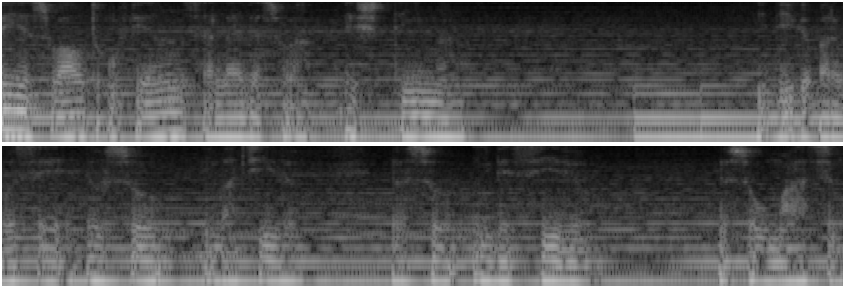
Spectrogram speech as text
Amplie a sua autoconfiança, eleve a sua estima e diga para você: Eu sou imbatível, eu sou invencível, eu sou o máximo,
